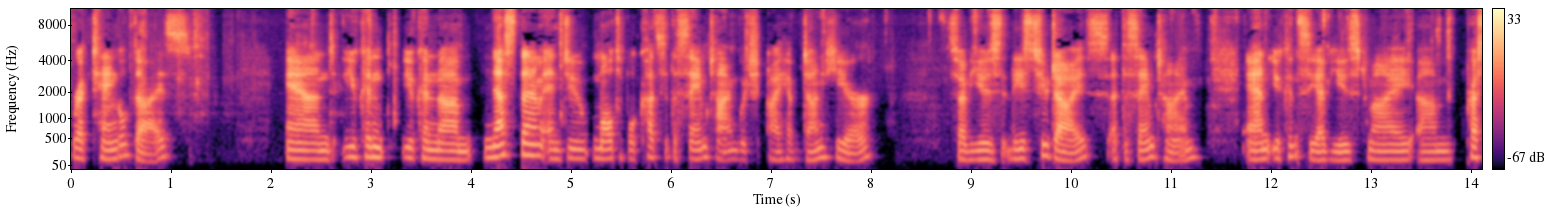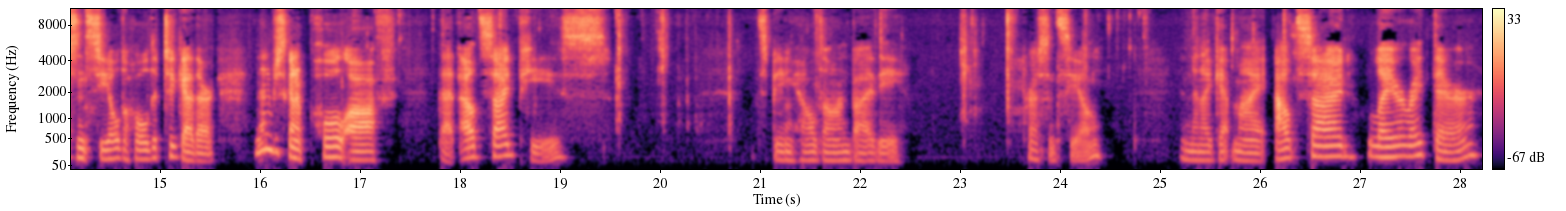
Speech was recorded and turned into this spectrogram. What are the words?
rectangle dies. And you can you can um, nest them and do multiple cuts at the same time, which I have done here. So I've used these two dies at the same time. And you can see I've used my um, press and seal to hold it together. And then I'm just going to pull off that outside piece. It's being held on by the press and seal. And then I get my outside layer right there.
